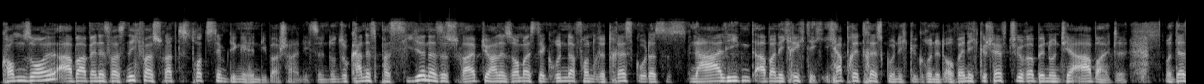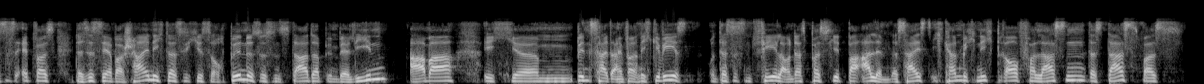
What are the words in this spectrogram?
kommen soll. Aber wenn es was nicht weiß, schreibt es trotzdem Dinge hin, die wahrscheinlich sind. Und so kann es passieren, dass es schreibt, Johannes Sommer ist der Gründer von Retresco. Das ist naheliegend, aber nicht richtig. Ich habe Retresco nicht gegründet, auch wenn ich Geschäftsführer bin und hier arbeite. Und das ist etwas, das ist sehr wahrscheinlich, dass ich es auch bin. Es ist ein Startup in Berlin. Aber ich ähm, bin es halt einfach nicht gewesen. Und das ist ein Fehler. Und das passiert bei allem. Das heißt, ich kann mich nicht darauf verlassen, dass das, was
